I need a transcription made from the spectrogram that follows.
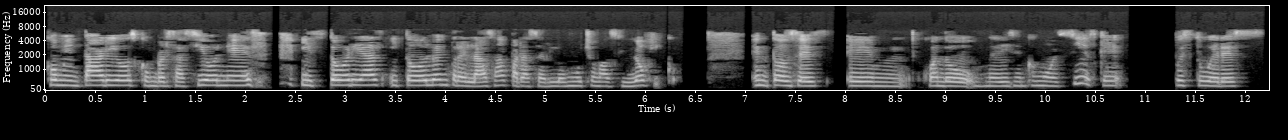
comentarios, conversaciones, historias y todo lo entrelaza para hacerlo mucho más lógico. Entonces, em, cuando me dicen como, sí, es que pues tú eres,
